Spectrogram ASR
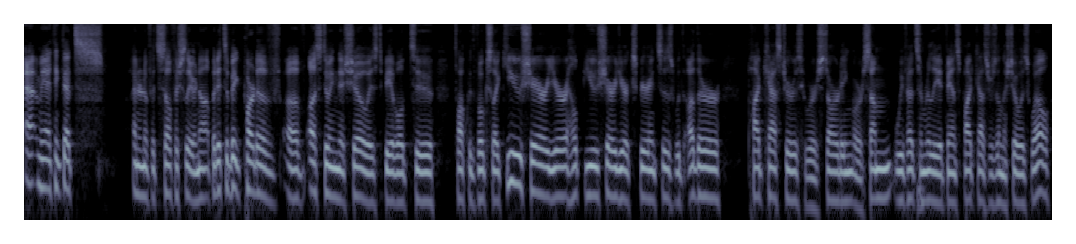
I mean i think that's i don't know if it's selfishly or not but it's a big part of of us doing this show is to be able to talk with folks like you share your help you share your experiences with other podcasters who are starting or some we've had some really advanced podcasters on the show as well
